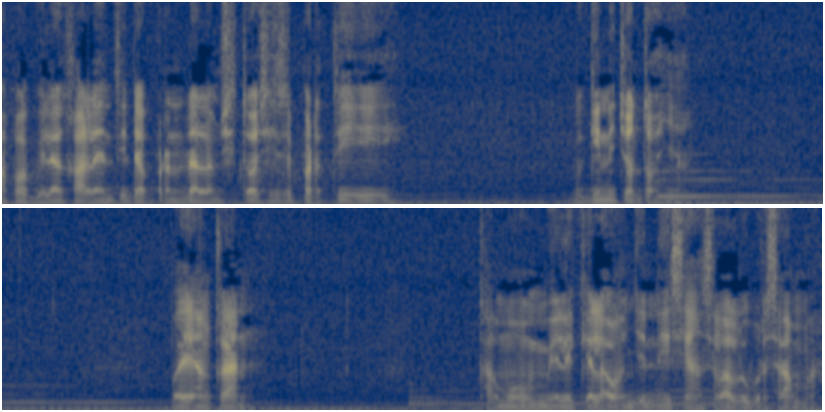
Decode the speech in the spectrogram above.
apabila kalian tidak pernah dalam situasi seperti begini contohnya. Bayangkan, kamu memiliki lawan jenis yang selalu bersama.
